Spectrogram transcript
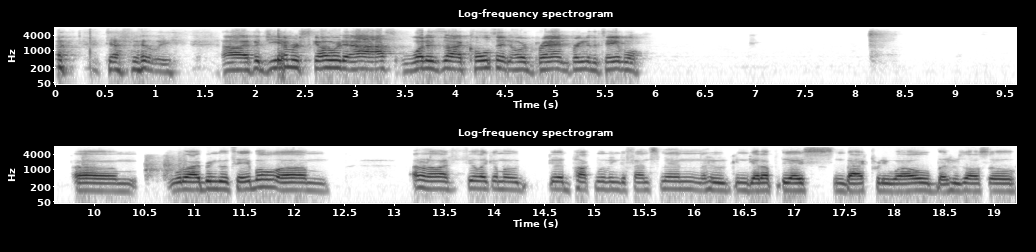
Definitely. Uh, if a GM or scout were to ask, what does uh, Colton or Brandt bring to the table? Um, what do I bring to the table? Um, I don't know. I feel like I'm a good puck moving defenseman who can get up the ice and back pretty well, but who's also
